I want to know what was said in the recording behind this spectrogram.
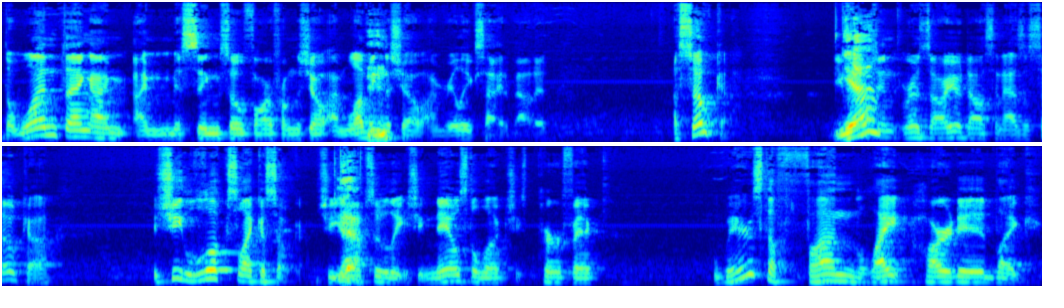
The one thing I'm I'm missing so far from the show, I'm loving Mhm. the show. I'm really excited about it. Ahsoka. You Yeah. mentioned Rosario Dawson as Ahsoka. She looks like Ahsoka. She Yeah. absolutely she nails the look. She's perfect. Where's the fun, light-hearted, like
